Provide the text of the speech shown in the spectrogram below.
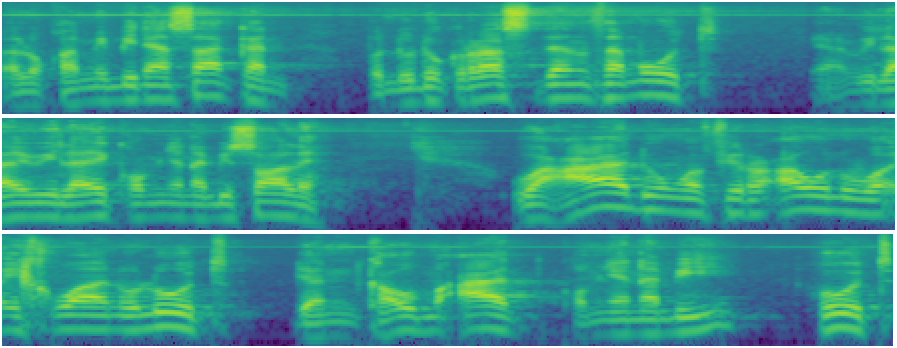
lalu kami binasakan penduduk Ras dan Thamud, ya, wilayah-wilayah kaumnya Nabi Saleh wa Adu wa Fir'aun wa ikhwanu Lut dan kaum Ad, kaumnya Nabi Hud,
